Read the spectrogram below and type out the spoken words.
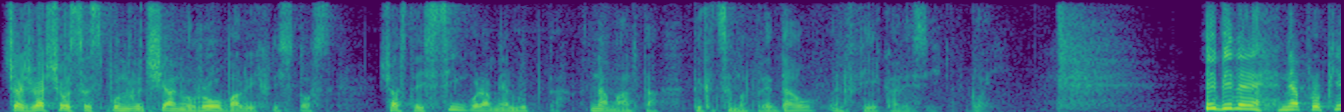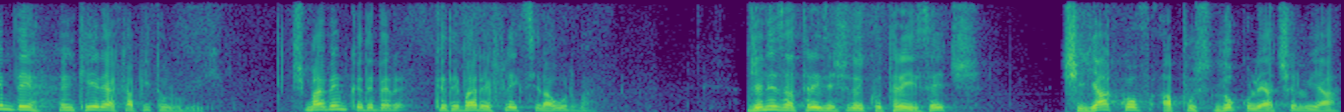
și aș vrea și eu să spun Lucianu, roba lui Hristos. Și asta e singura mea luptă, n-am alta, decât să mă predau în fiecare zi lui. Ei bine, ne apropiem de încheierea capitolului și mai avem câteva, câteva reflexii la urmă. Geneza 32 cu 30 și Iacov a pus locului aceluia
